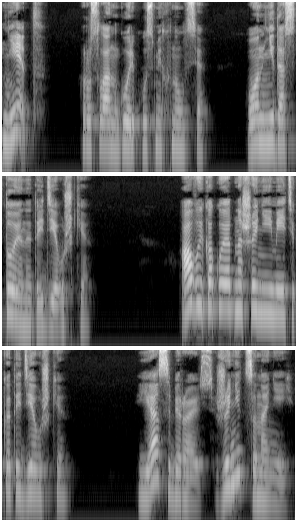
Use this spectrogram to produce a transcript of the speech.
«Нет», Руслан горько усмехнулся. Он недостоин этой девушки. А вы какое отношение имеете к этой девушке? Я собираюсь жениться на ней,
